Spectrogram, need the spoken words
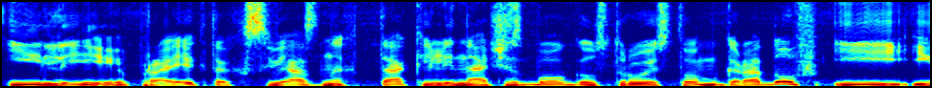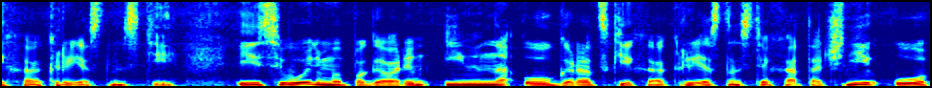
или проектах, связанных так или иначе с благоустройством городов и их окрестностей. И сегодня мы поговорим именно о городских окрестностях, а точнее о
